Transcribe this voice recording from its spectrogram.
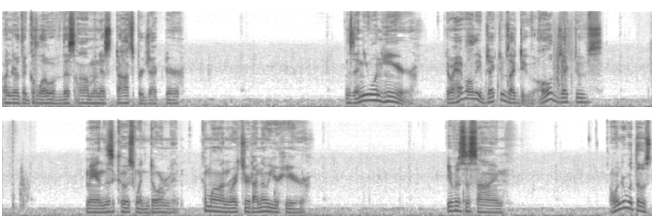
under the glow of this ominous dots projector. Is anyone here? Do I have all the objectives? I do. All objectives. Man, this coast went dormant. Come on, Richard, I know you're here. Give us a sign. I wonder what those...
